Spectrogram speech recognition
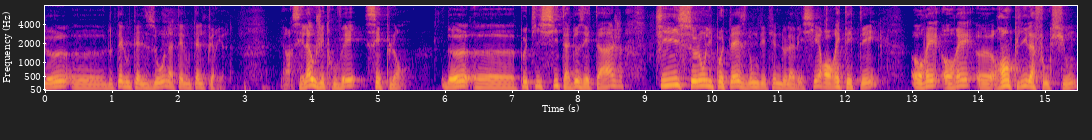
euh, de, telle ou telle zone à telle ou telle période. C'est là où j'ai trouvé ces plans de petits sites à deux étages qui, selon l'hypothèse d'Étienne de la Vessière, auraient été, auraient, auraient rempli la fonction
